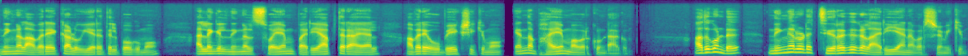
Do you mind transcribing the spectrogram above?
നിങ്ങൾ അവരെക്കാൾ ഉയരത്തിൽ പോകുമോ? അല്ലെങ്കിൽ നിങ്ങൾ സ്വയം പര്യാപ്തരായാൽ അവരെ ഉപേക്ഷിക്കുമോ എന്ന ഭയം അവർക്കുണ്ടാകും. അതുകൊണ്ട് നിങ്ങളുടെ ചിറകുകൾ അരിയാൻ അവർ ശ്രമിക്കും.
